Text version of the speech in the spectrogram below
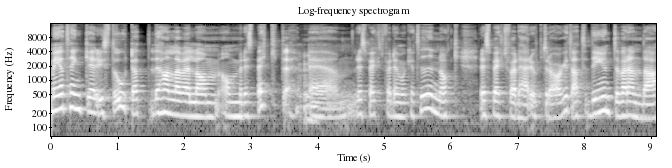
Men jag tänker i stort att det handlar väl om, om respekt. Mm. Eh, respekt för demokratin och respekt för det här uppdraget. Att det är ju inte varenda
